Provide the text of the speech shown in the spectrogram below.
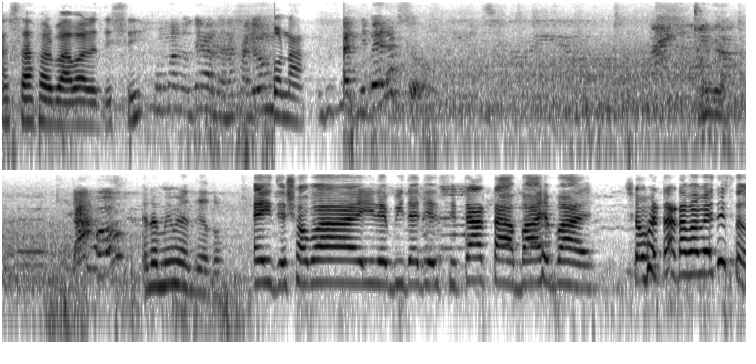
আর সাফার বাবারে দিছি না। এটা মিমে দিয়ে দাও। এই যে সবাই রে বিদায় দিয়েছি। Tata bye bye. সবাই টাটা বাই বাই দিছো?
